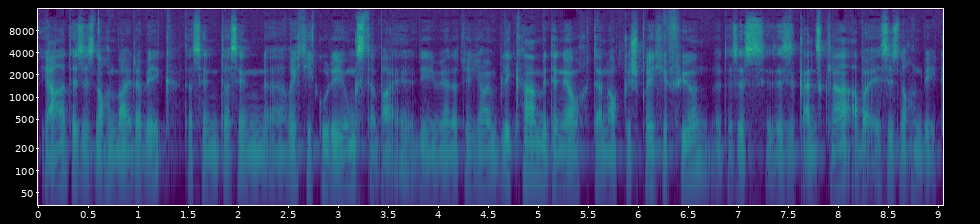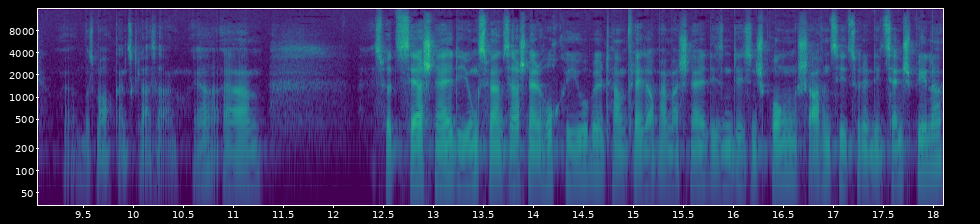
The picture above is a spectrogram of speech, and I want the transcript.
ja, das ist noch ein weiter Weg. Da sind, das sind äh, richtig gute Jungs dabei, die wir natürlich auch im Blick haben, mit denen wir auch dann auch Gespräche führen. Das ist, das ist ganz klar, aber es ist noch ein Weg, muss man auch ganz klar sagen. Ja, ähm, es wird sehr schnell, die Jungs werden sehr schnell hochgejubelt, haben vielleicht auch manchmal schnell diesen, diesen Sprung, schaffen sie zu den Lizenzspielern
